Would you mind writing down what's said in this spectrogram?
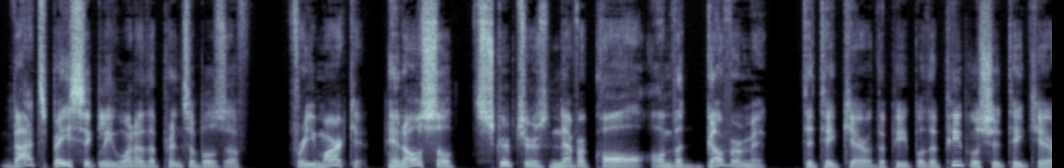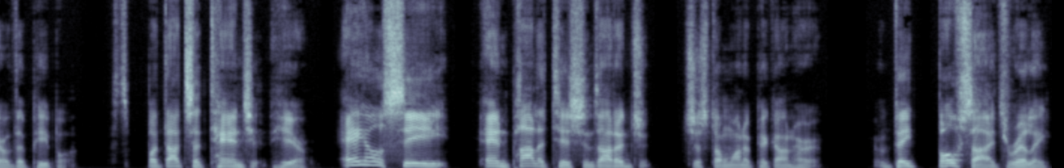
that's basically one of the principles of free market. And also, scriptures never call on the government to take care of the people. The people should take care of the people. But that's a tangent here. AOC and politicians, I don't, just don't want to pick on her. They, both sides really,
